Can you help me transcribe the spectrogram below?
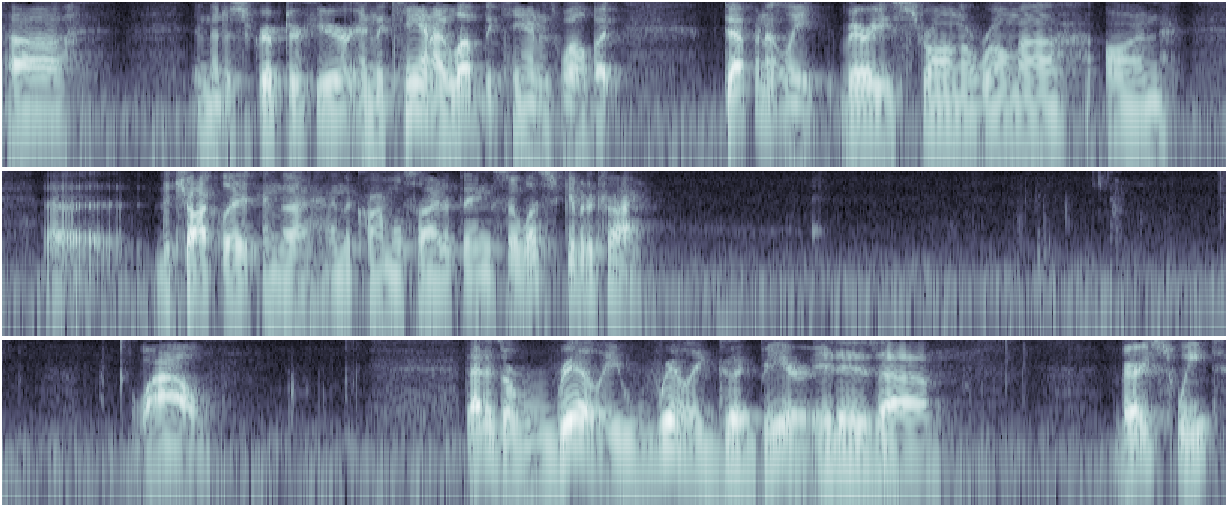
uh, in the descriptor here. And the can, I love the can as well, but definitely very strong aroma on uh, the chocolate and the and the caramel side of things. So let's give it a try. Wow. That is a really, really good beer. It is uh, very sweet.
